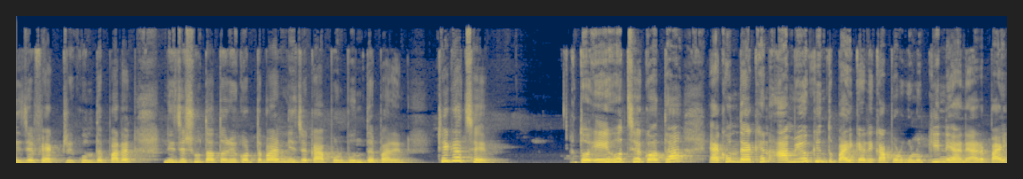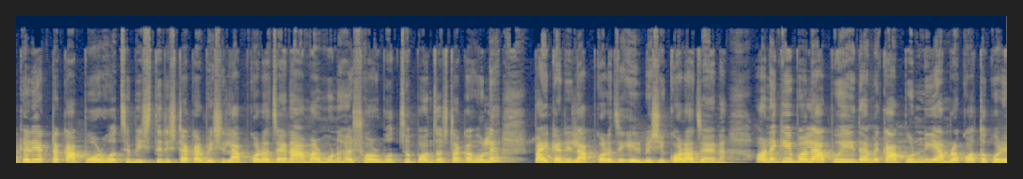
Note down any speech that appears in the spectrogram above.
নিজে ফ্যাক্টরি খুলতে পারেন, নিজে সুতা তৈরি করতে পারেন, নিজে কাপড় বুনতে পারেন। ঠিক আছে? তো এই হচ্ছে কথা। এখন দেখেন আমিও কিন্তু পাইকারি কাপড়গুলো কিনে আনি। আর পাইকারি একটা কাপড় হচ্ছে বিশ তিরিশ টাকার বেশি লাভ করা যায় না। আমার মনে হয় সর্বোচ্চ পঞ্চাশ টাকা হলে পাইকারি লাভ করা যায়, এর বেশি করা যায় না। অনেকেই বলে, আপু, এই দামে কাপড় নিয়ে আমরা কত করে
